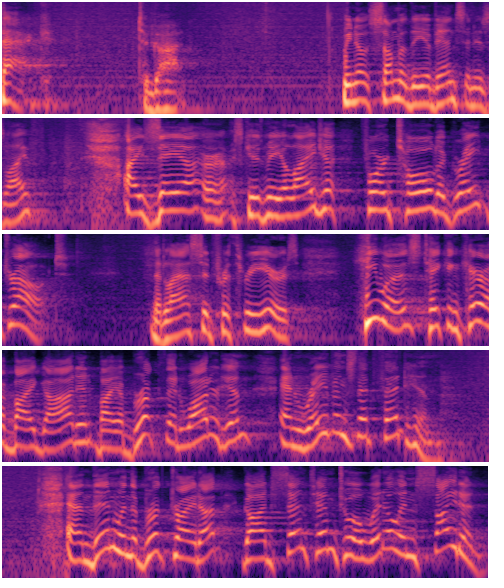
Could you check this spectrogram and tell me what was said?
back to God. We know some of the events in his life. Isaiah, or excuse me, Elijah foretold a great drought that lasted for three years. He was taken care of by God by a brook that watered him and ravens that fed him. And then when the brook dried up, God sent him to a widow in Sidon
